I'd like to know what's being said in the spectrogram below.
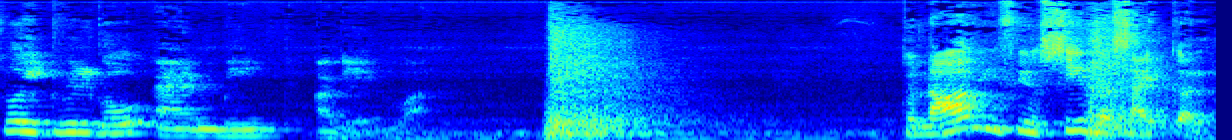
So it will go and meet again 1. So now if you see the cycle,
